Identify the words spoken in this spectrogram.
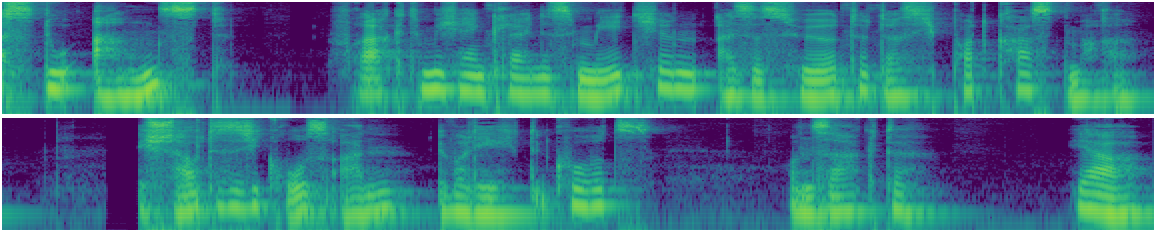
Hast du Angst? fragte mich ein kleines Mädchen, als es hörte, dass ich Podcast mache. Ich schaute sie groß an, überlegte kurz und sagte, ja,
